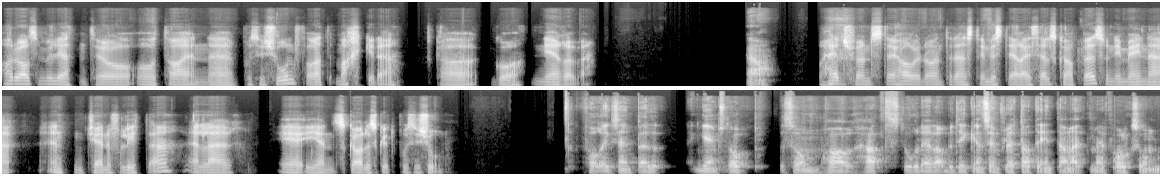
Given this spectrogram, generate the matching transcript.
har du altså muligheten til å, å ta en uh, posisjon for at markedet skal gå nedover. Ja. Og hedgefunds de har jo da en tendens til å investere i selskapet som de mener enten tjener for lite eller er i en skadeskutt posisjon. Eksempel GameStop, som har hatt store deler av butikken sin flytta til internett med folk som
